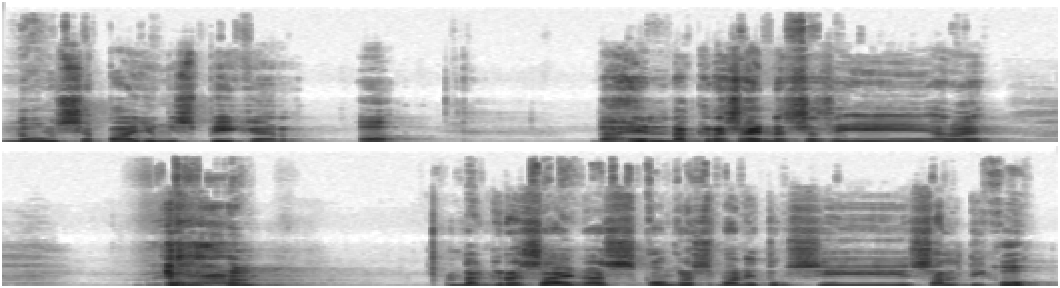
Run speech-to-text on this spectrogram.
noong siya pa yung speaker, oh, dahil nag-resign na siya si, ano eh, nag-resign as congressman itong si Saldico.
